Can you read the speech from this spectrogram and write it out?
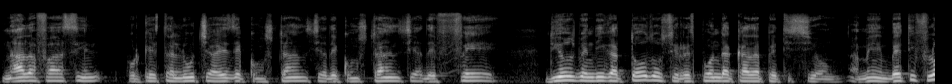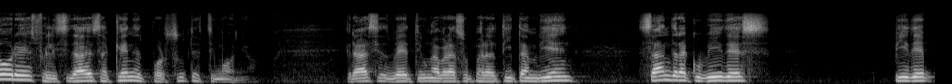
nada fácil porque esta lucha es de constancia, de constancia, de fe, Dios bendiga a todos y responda a cada petición. Amén. Betty Flores, felicidades a Kenneth por su testimonio. Gracias Betty, un abrazo para ti también. Sandra Cubides pide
